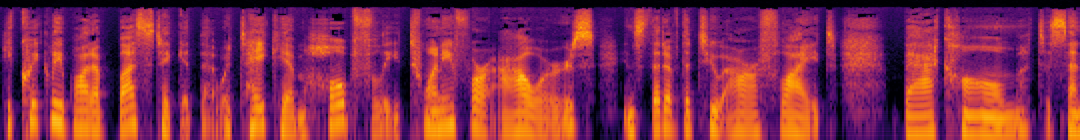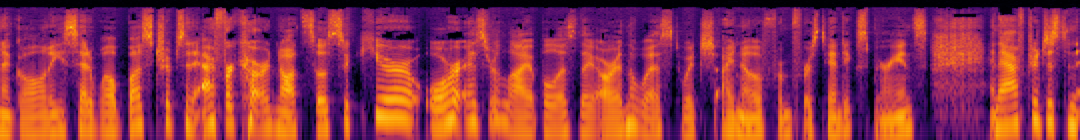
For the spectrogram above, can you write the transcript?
he quickly bought a bus ticket that would take him hopefully 24 hours instead of the two hour flight back home to Senegal. And he said, well, bus trips in Africa are not so secure or as reliable as they are in the West, which I know from firsthand experience. And after just an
